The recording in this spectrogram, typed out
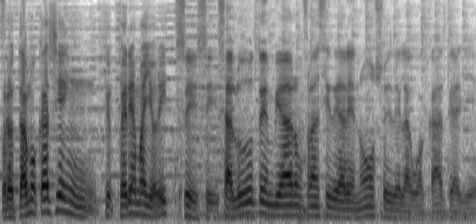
Pero estamos casi en fe- feria mayorista. Sí, sí. Saludos te enviaron Francis de Arenoso y del Aguacate ayer.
